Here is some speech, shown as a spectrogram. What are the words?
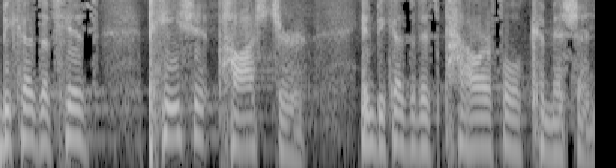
because of his patient posture, and because of his powerful commission.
